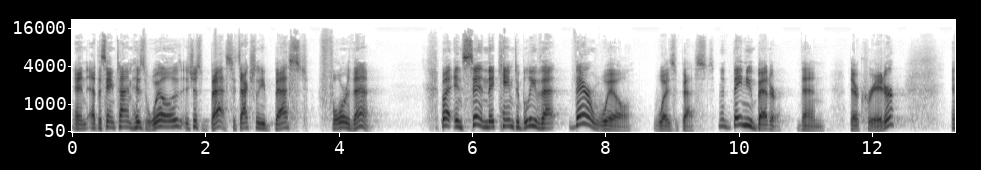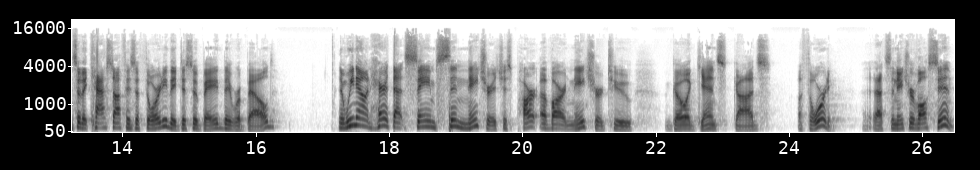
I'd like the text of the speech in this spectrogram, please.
And at the same time, his will is just best. It's actually best for them. But in sin, they came to believe that their will was best. They knew better than their creator. And so they cast off his authority, they disobeyed, they rebelled. And we now inherit that same sin nature. It's just part of our nature to go against God's authority. That's the nature of all sin.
